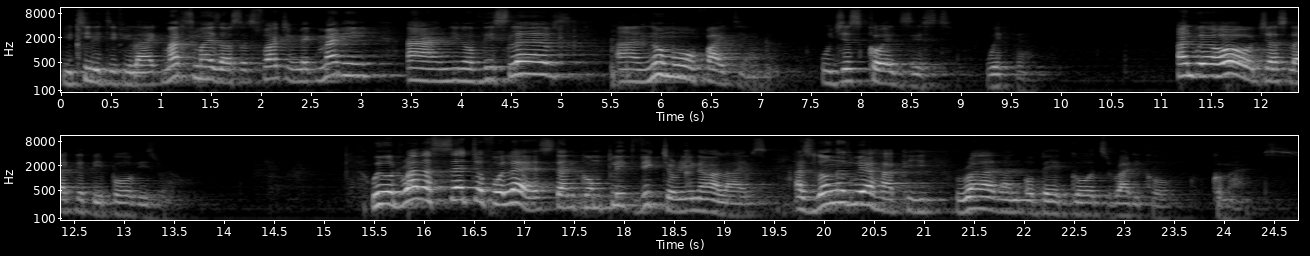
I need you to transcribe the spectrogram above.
utility, if you like, maximize our satisfaction, make money, and, you know, these slaves, and no more fighting. We just coexist with them. And we are all just like the people of Israel. We would rather settle for less than complete victory in our lives, as long as we are happy, rather than obey God's radical commands.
